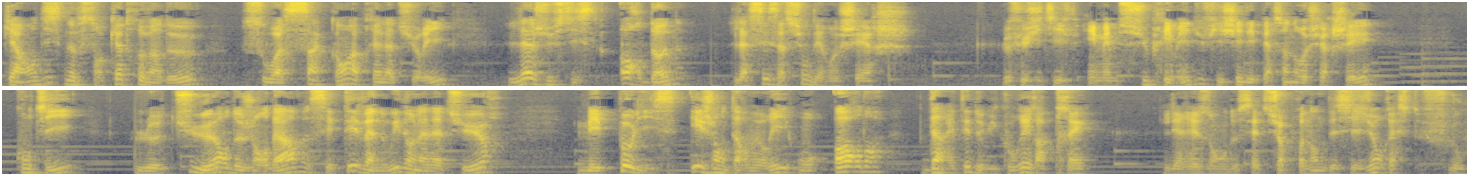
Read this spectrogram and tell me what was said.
car en 1982, soit cinq ans après la tuerie, la justice ordonne la cessation des recherches. Le fugitif est même supprimé du fichier des personnes recherchées. Conti, le tueur de gendarmes, s'est évanoui dans la nature, mais police et gendarmerie ont ordre d'arrêter de lui courir après. Les raisons de cette surprenante décision restent floues.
